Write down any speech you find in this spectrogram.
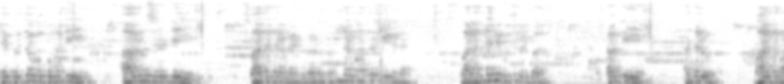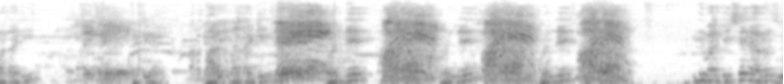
రేపు కొద్దిగా గొప్ప మంది ఆ రోజు నుండి స్వాతంత్రం నడుపుకోవడం అందరూ మాత్రం మిగిలినారు వాళ్ళందరినీ గుర్తుపెట్టుకోవాలి. కాబట్టి అందరూ భారత మాతాకి గట్టిగా భారత మాతాకి వందే వందే వందే ఇది వాళ్ళు తెచ్చేది ఆ రోజు.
